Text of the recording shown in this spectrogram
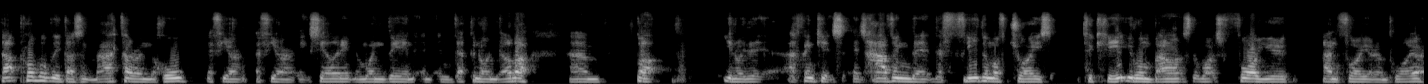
That probably doesn't matter in the whole if you're if you're accelerating one day and, and, and dipping on the other. Um, but you know, the, I think it's it's having the the freedom of choice to create your own balance that works for you and for your employer.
